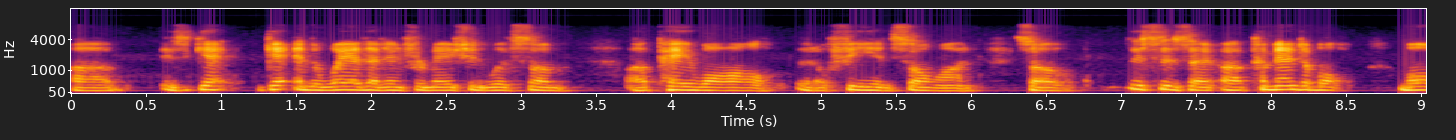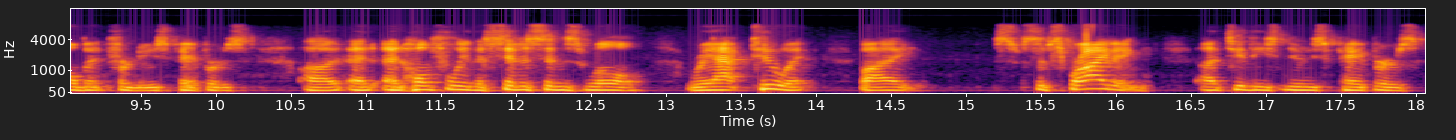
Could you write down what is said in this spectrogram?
uh, is get get in the way of that information with some uh, paywall, you know, fee and so on. So this is a, a commendable moment for newspapers, uh, and, and, hopefully the citizens will react to it by subscribing uh, to these newspapers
